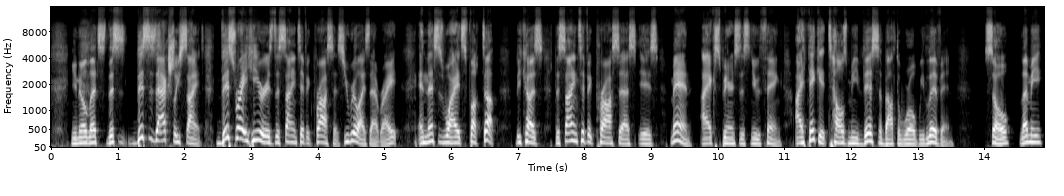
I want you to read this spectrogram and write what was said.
you know, let's this is this is actually science. This right here is the scientific process. You realize that, right? And this is why it's fucked up because the scientific process is, man, I experienced this new thing. I think it tells me this about the world we live in. So let me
